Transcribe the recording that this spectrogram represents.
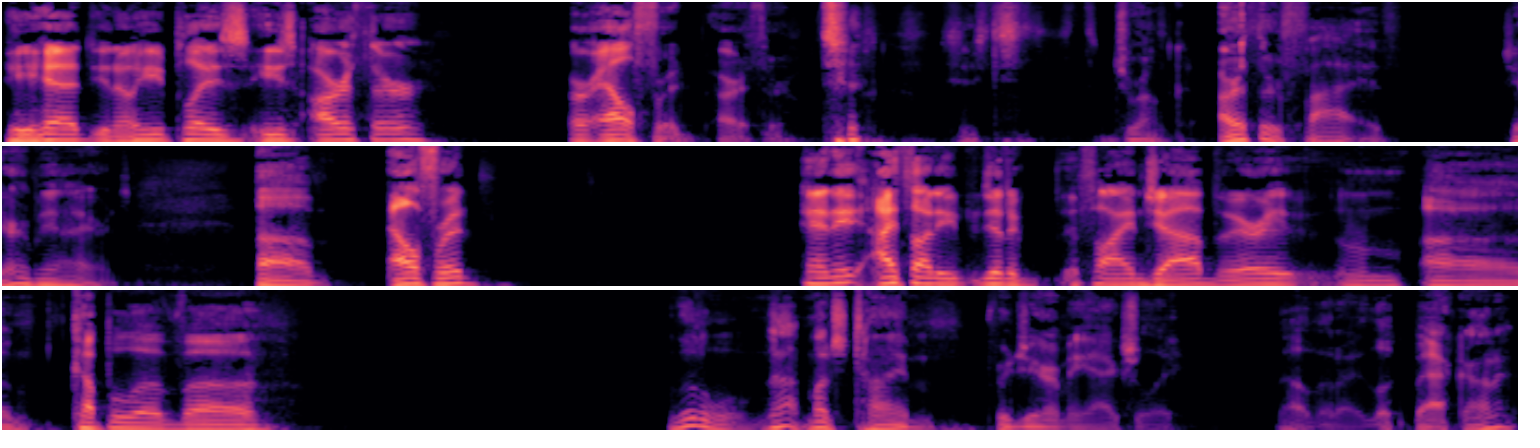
He had, you know, he plays, he's Arthur or Alfred Arthur. Drunk. Arthur Five. Jeremy Irons. Um, Alfred. And I thought he did a, a fine job. Very, um, uh, couple of, uh, little, not much time for Jeremy, actually, now that I look back on it.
